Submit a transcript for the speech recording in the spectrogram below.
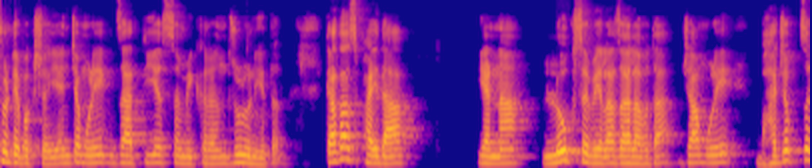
छोटे पक्ष यांच्यामुळे एक जातीय समीकरण जुळून येतं. त्याचाच फायदा यांना लोकसभेला झाला होता ज्यामुळे भाजपचं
